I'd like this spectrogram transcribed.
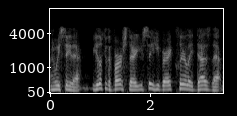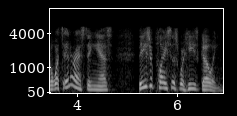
And we see that. You look at the verse there, you see he very clearly does that. But what's interesting is these are places where he's going.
